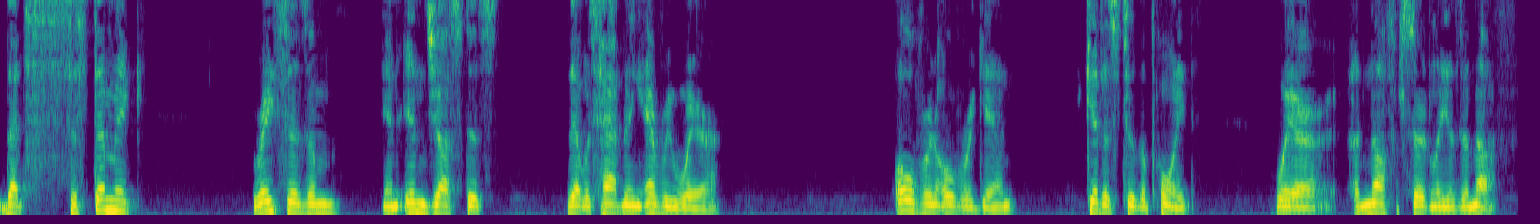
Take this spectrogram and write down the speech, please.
that systemic racism and injustice that was happening everywhere, over and over again, get us to the point where enough certainly is enough,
